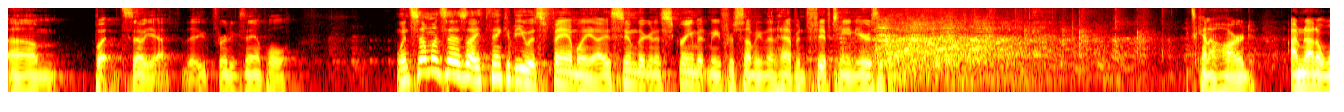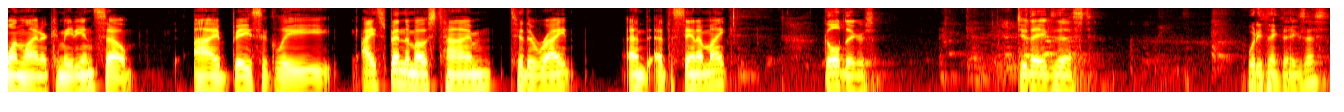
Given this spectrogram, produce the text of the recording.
Um, but so yeah, they- for an example, when someone says I think of you as family, I assume they're going to scream at me for something that happened 15 years ago. it's kind of hard. I'm not a one-liner comedian, so I basically I spend the most time to the right and at the stand-up mic. Gold diggers. Do they exist? What do you think? They exist?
